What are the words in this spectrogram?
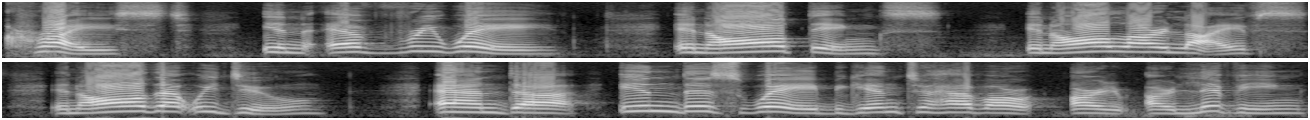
Christ in every way, in all things, in all our lives, in all that we do, and uh, in this way begin to have our, our, our living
